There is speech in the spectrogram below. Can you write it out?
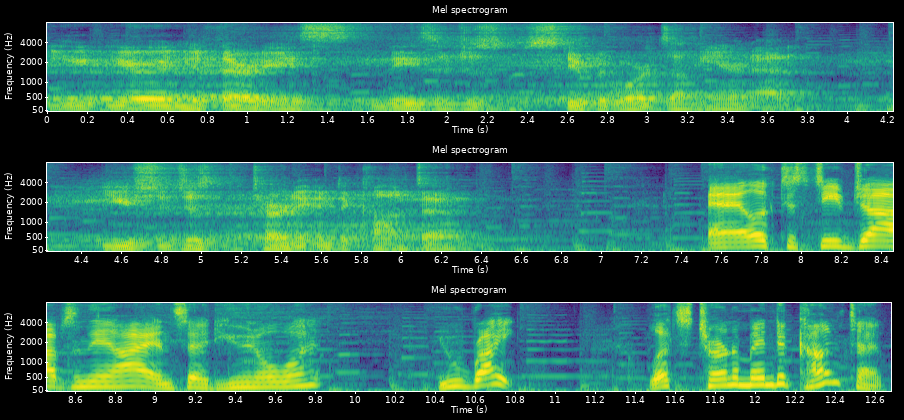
you're in your 30s. These are just stupid words on the internet. You should just turn it into content." And I looked at Steve Jobs in the eye and said, "You know what? You're right. Let's turn them into content."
